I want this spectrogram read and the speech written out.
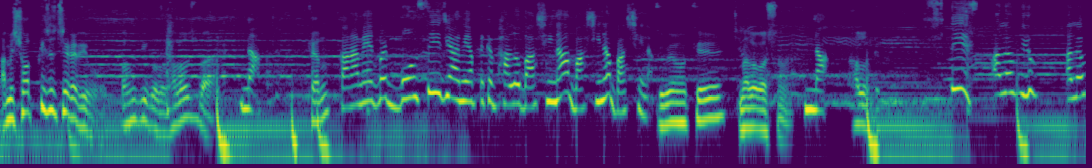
আমি সবকিছু ছেড়ে দিব। তখন কি করব? ভালোবাসবা? না। কেন? কারণ আমি একবার বলছি যে আমি আপনাকে ভালোবাসি না বাসি না বাসি না। তুমি আমাকে ভালোবাসো না। না। ভালো থেকো please I love you I love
